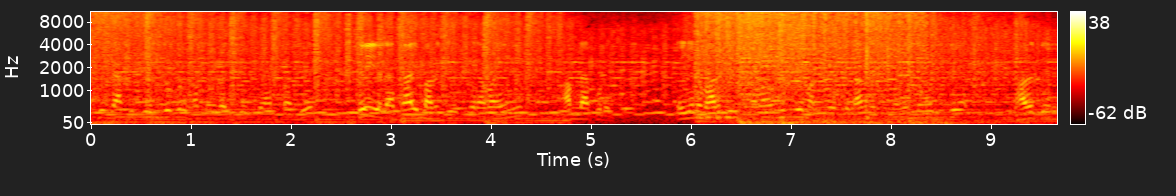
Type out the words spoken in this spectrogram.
আছে, যাকে কেন্দ্র করে সন্ত্রাসবাদী যে ক্যাম্প আছে, সেই এলাকায় ভারতীয় সেনাবাহিনী হামলা করেছে। এই জন্য ভারতীয় সেনাবাহিনীকে মাননীয় প্রধানমন্ত্রী নরেন্দ্র মোদীকে, ভারতের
